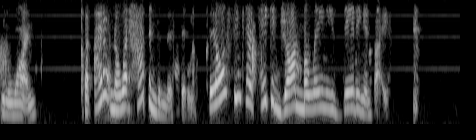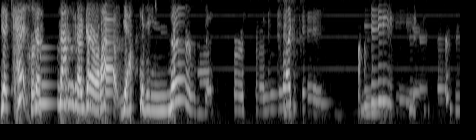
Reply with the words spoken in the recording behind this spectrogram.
two to one. But I don't know what happened in this city. They all seem to have taken John Mulaney's dating advice. You can't just knock a girl out. You have to be nervous first for liking who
